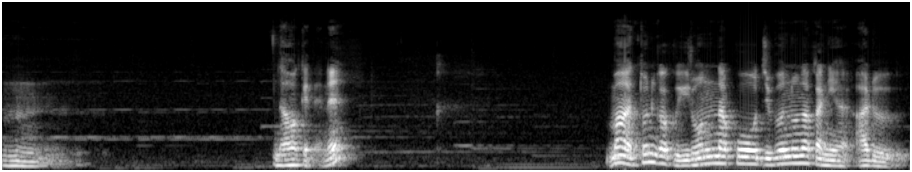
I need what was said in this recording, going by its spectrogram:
うん。なわけでね。まあ、とにかくいろんなこう自分の中にある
